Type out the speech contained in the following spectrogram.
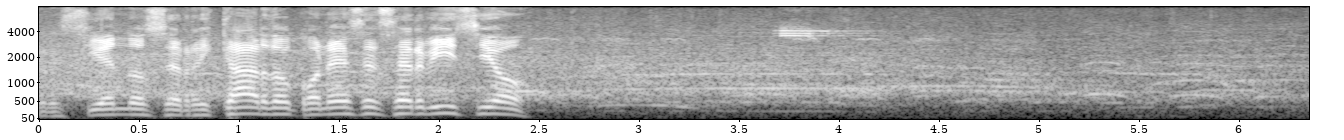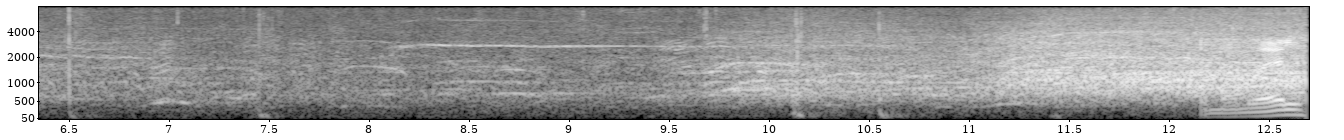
Creciéndose Ricardo con ese servicio. Emanuel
